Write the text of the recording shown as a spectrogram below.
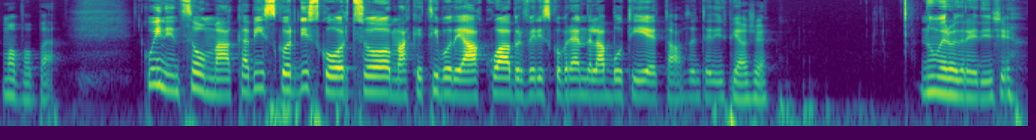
Ma vabbè. Quindi insomma capisco il discorso ma che tipo di acqua? Preferisco prendere la bottiglietta se ti dispiace. Numero 13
